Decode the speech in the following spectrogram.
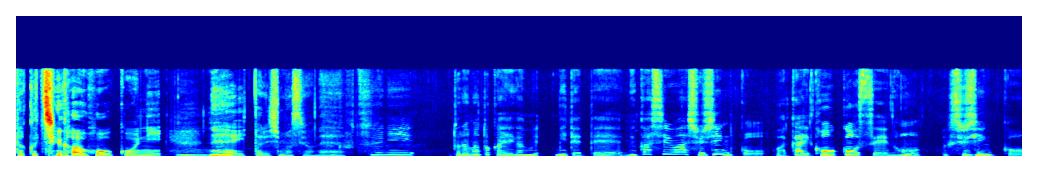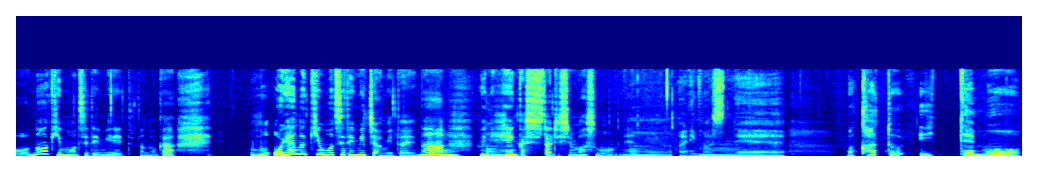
全く違う方向にね、うん、行ったりしますよね。普通にドラマとか映画見てて昔は主人公若い高校生の主人公の気持ちで見れてたのがもう親の気持ちで見ちゃうみたいなふうに変化したりしますもんね。うんうん、ありますね。まあ、かといっても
